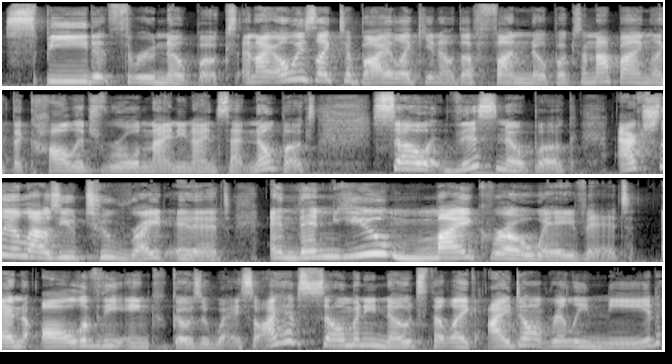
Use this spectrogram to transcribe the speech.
speed through notebooks. And I always like to buy like, you know, the fun notebooks. I'm not buying like the college rule 99 cent notebooks. So this notebook actually allows you to write in it and then you microwave it and all of the ink goes away. So I have so many notes that like I don't really need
